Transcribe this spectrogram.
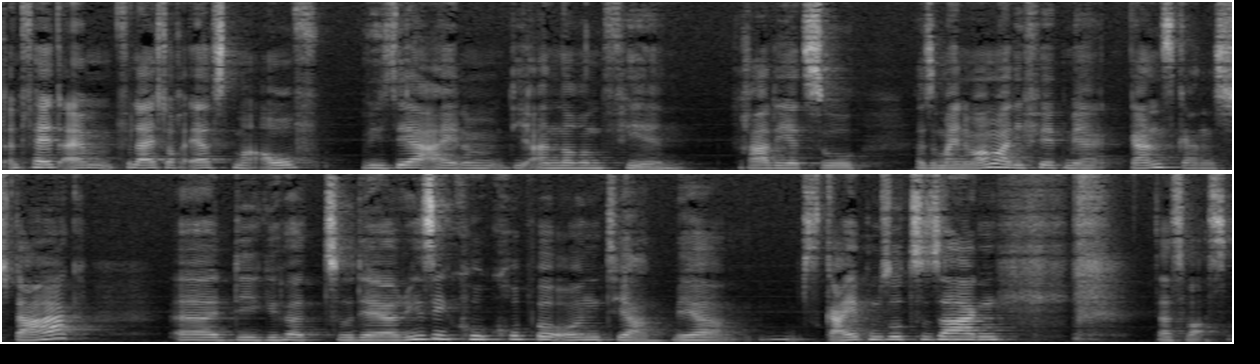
dann fällt einem vielleicht auch erstmal auf, wie sehr einem die anderen fehlen. Gerade jetzt so, also meine Mama, die fehlt mir ganz, ganz stark. Äh, die gehört zu der Risikogruppe und ja, wir skypen sozusagen. Das war's.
